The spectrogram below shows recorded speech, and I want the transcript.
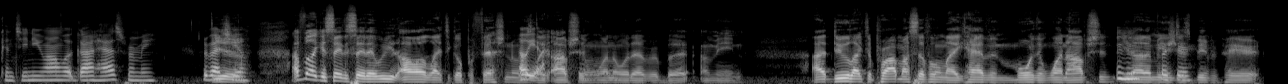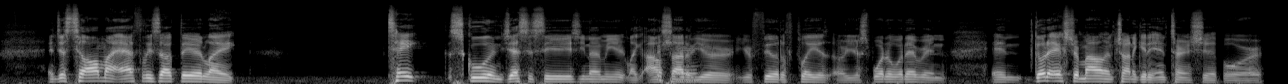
continue on what God has for me. What about Yeah. you? I feel like it's safe to say that we'd all like to go professional. Oh, It's yeah. like option one or whatever. But I mean, I do like to pride myself on like having more than one option. You Mhm, know what I mean? sure. Just being prepared. And just tell all my athletes out there, like, take schooling just as serious. You know what I mean? Like outside of your your field of play or your sport or whatever, and and go the extra mile and trying to get an internship or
